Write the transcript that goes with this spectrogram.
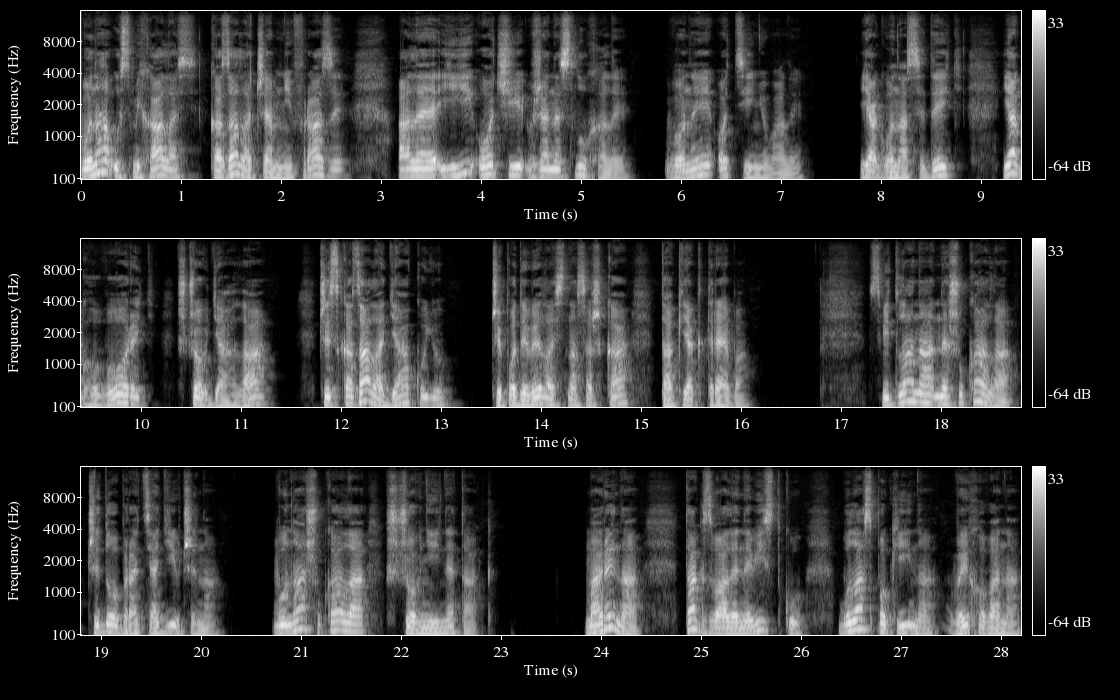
Вона усміхалась, казала чемні фрази, але її очі вже не слухали, вони оцінювали, як вона сидить, як говорить, що вдягла, чи сказала дякую, чи подивилась на Сашка так, як треба. Світлана не шукала, чи добра ця дівчина, вона шукала, що в ній не так. Марина, так звали невістку, була спокійна, вихована,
